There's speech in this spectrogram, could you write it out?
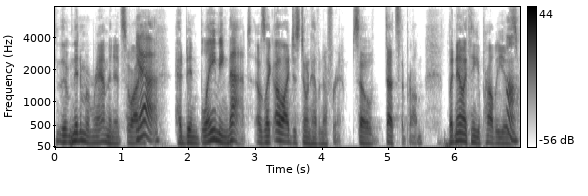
the minimum RAM in it. So I yeah. had been blaming that. I was like, oh, I just don't have enough RAM. So that's the problem. But now I think it probably is Huh.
